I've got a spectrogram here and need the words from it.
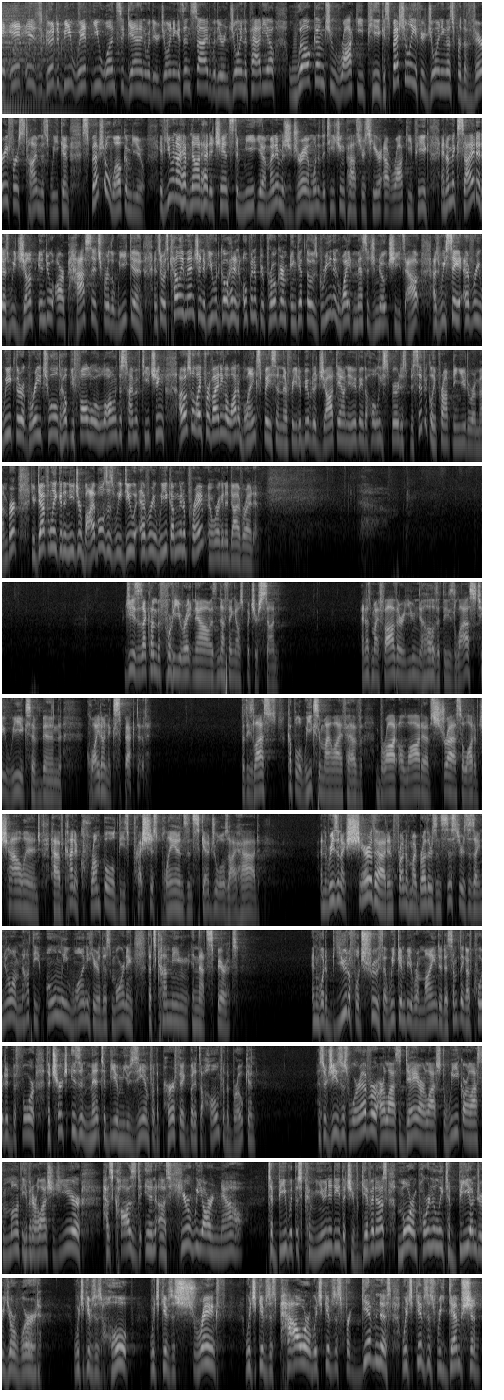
Hey, it is good to be with you once again, whether you're joining us inside, whether you're enjoying the patio. Welcome to Rocky Peak, especially if you're joining us for the very first time this weekend. Special welcome to you. If you and I have not had a chance to meet yet, my name is Dre. I'm one of the teaching pastors here at Rocky Peak, and I'm excited as we jump into our passage for the weekend. And so, as Kelly mentioned, if you would go ahead and open up your program and get those green and white message note sheets out, as we say every week, they're a great tool to help you follow along with this time of teaching. I also like providing a lot of blank space in there for you to be able to jot down anything the Holy Spirit is specifically prompting you to remember. You're definitely going to need your Bibles as we do every week. I'm going to pray and we're going to dive right in. Jesus, I come before you right now as nothing else but your son. And as my father, you know that these last two weeks have been quite unexpected. That these last couple of weeks in my life have brought a lot of stress, a lot of challenge, have kind of crumpled these precious plans and schedules I had. And the reason I share that in front of my brothers and sisters is I know I'm not the only one here this morning that's coming in that spirit. And what a beautiful truth that we can be reminded as something I've quoted before. The church isn't meant to be a museum for the perfect, but it's a home for the broken. And so, Jesus, wherever our last day, our last week, our last month, even our last year has caused in us, here we are now to be with this community that you've given us. More importantly, to be under your word, which gives us hope, which gives us strength, which gives us power, which gives us forgiveness, which gives us redemption.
